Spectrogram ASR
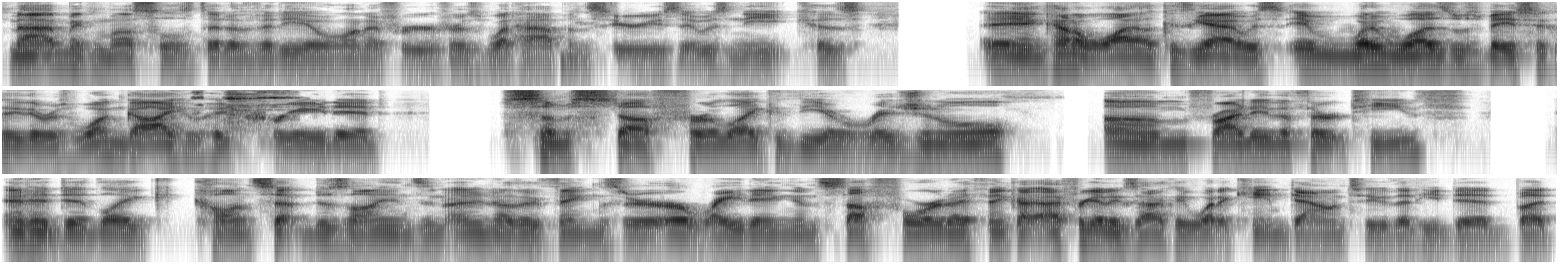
matt mcmuscles did a video on it for for his what happened series it was neat because and kind of wild because yeah, it was it. What it was was basically there was one guy who had created some stuff for like the original um Friday the Thirteenth, and had did like concept designs and, and other things or, or, writing and stuff for it. I think I, I forget exactly what it came down to that he did, but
